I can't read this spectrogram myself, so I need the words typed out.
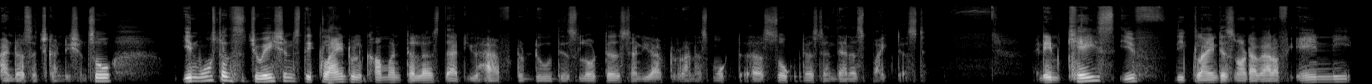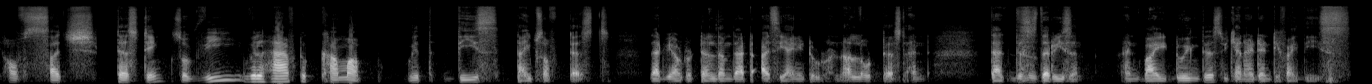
under such conditions. So in most of the situations, the client will come and tell us that you have to do this load test and you have to run a smoke, uh, soak test and then a spike test. And in case if the client is not aware of any of such testing, so we will have to come up with these types of tests that we have to tell them that I see I need to run a load test and that this is the reason. And by doing this, we can identify these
